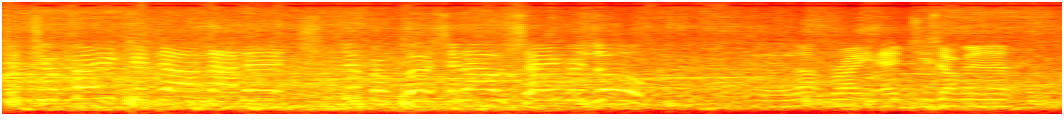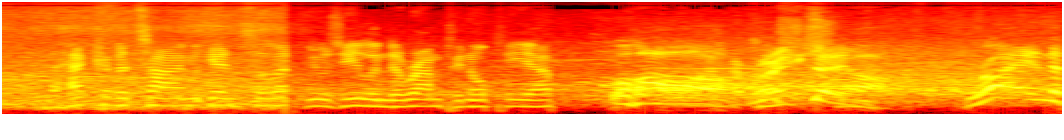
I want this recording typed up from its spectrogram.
to Jamaica down that edge. Different personnel, same result. yeah, that right edge is having a, a heck of a time against the left. New Zealand are ramping up here. Oh, great shot. right in the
